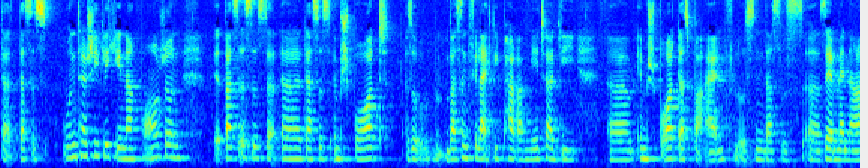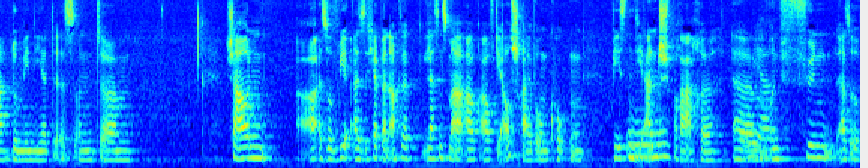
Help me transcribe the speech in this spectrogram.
da, das ist unterschiedlich je nach Branche und was ist es, äh, dass es im Sport, also was sind vielleicht die Parameter, die äh, im Sport das beeinflussen, dass es äh, sehr männerdominiert ist. Und ähm, schauen, also, wir, also ich habe dann auch gesagt, lass uns mal auch auf die Ausschreibung gucken. Wie ist denn die mhm. Ansprache? Ähm, oh ja. Und fühlen, also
